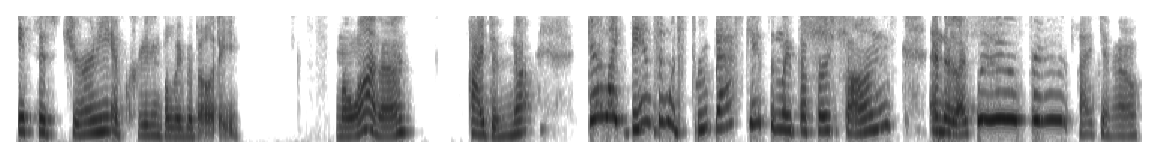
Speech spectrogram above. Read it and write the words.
It's this journey of creating believability. Moana, I did not. They're like dancing with fruit baskets in like the first songs, and they're like, woo, fruit, like, you know,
